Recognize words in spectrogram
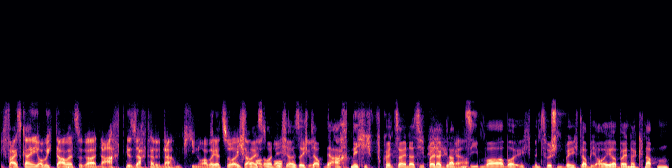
Ich weiß gar nicht, ob ich damals sogar eine 8 gesagt hatte nach dem Kino, aber jetzt so. Ich, mal weiß auch nicht. Also ich glaube eine 8 nicht. Ich könnte sein, dass ich bei einer glatten Ja. 7 war, aber ich, inzwischen bin ich, glaube ich, auch eher bei einer knappen.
